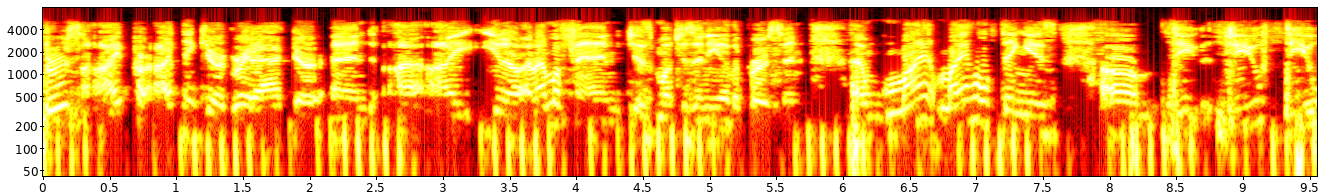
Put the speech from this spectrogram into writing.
Bruce, I per- I think you're a great actor, and I, I you know, and I'm a fan as much as any other person. And my my whole thing is, um, do you, do you do you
